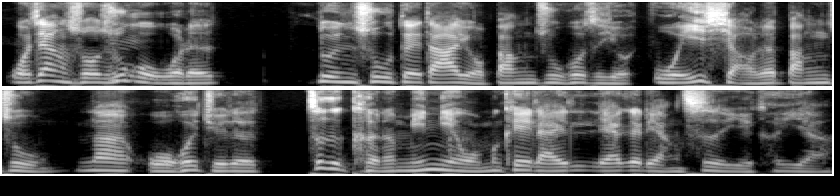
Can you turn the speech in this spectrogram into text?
我这样说，如果我的论述对大家有帮助，或者有微小的帮助，那我会觉得。这个可能明年我们可以来聊个两次也可以啊。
